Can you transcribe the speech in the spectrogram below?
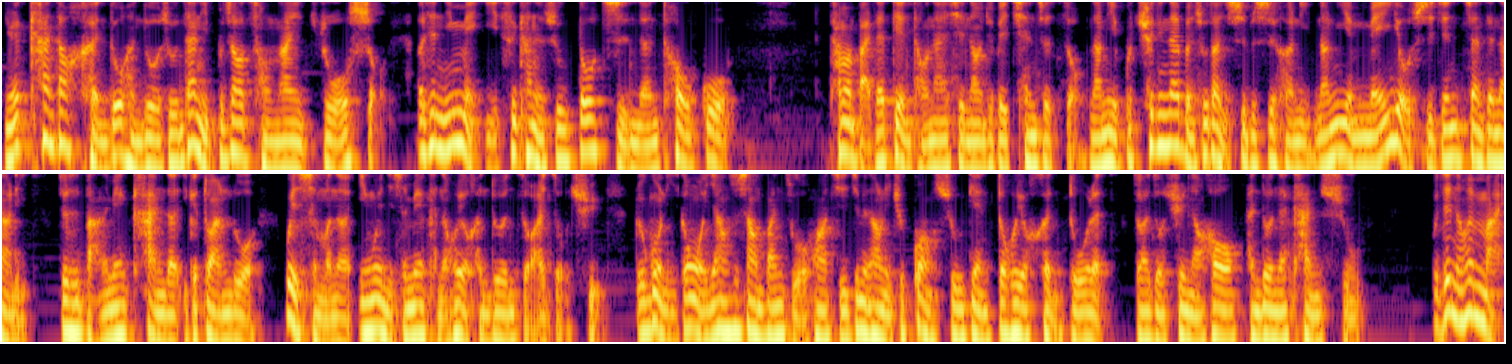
你会看到很多很多的书，但你不知道从哪里着手，而且你每一次看的书都只能透过。他们摆在店头那些，然后就被牵着走，那你也不确定那本书到底适不适合你，那你也没有时间站在那里，就是把那边看的一个段落。为什么呢？因为你身边可能会有很多人走来走去。如果你跟我一样是上班族的话，其实基本上你去逛书店都会有很多人走来走去，然后很多人在看书，不见得会买，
